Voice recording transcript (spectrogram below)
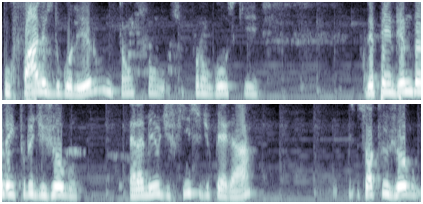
por falhas do goleiro, então foram, foram gols que, dependendo da leitura de jogo, era meio difícil de pegar. Só que o jogo,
